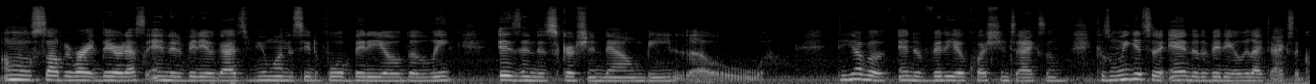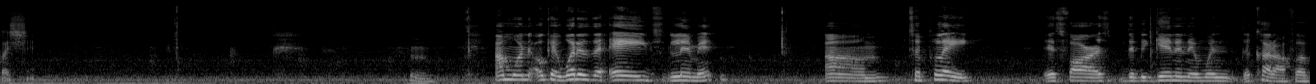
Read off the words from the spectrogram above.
I'm gonna stop it right there. That's the end of the video, guys. If you want to see the full video, the link is in the description down below. Do you have a end of video question to ask them? Because when we get to the end of the video, we like to ask a question. Hmm. I'm wondering. Okay, what is the age limit um, to play, as far as the beginning and when the cutoff of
